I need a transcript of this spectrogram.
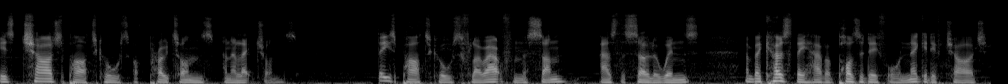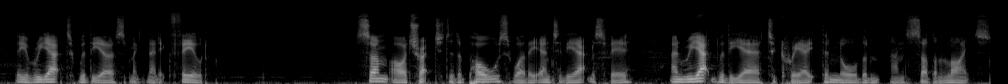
is charged particles of protons and electrons. These particles flow out from the Sun as the solar winds, and because they have a positive or negative charge, they react with the Earth's magnetic field. Some are attracted to the poles while they enter the atmosphere, and react with the air to create the northern and southern lights.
